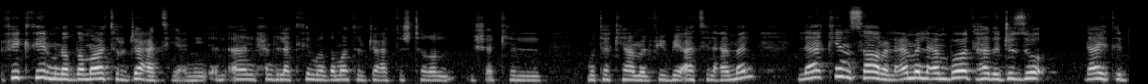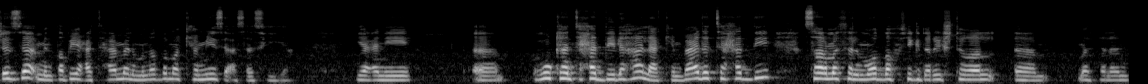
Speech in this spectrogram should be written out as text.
في كثير منظمات رجعت يعني الآن الحمد لله كثير منظمات رجعت تشتغل بشكل متكامل في بيئات العمل، لكن صار العمل عن بعد هذا جزء لا يتجزأ من طبيعة عمل المنظمة كميزة أساسية، يعني هو كان تحدي لها لكن بعد التحدي صار مثلا الموظف يقدر يشتغل مثلا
